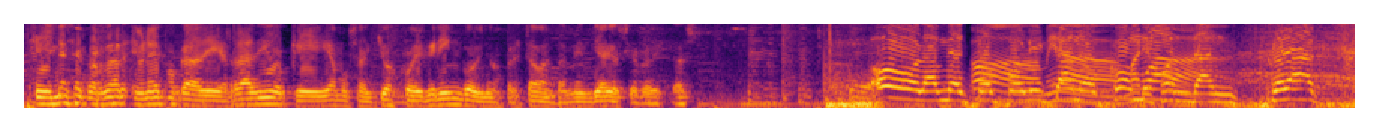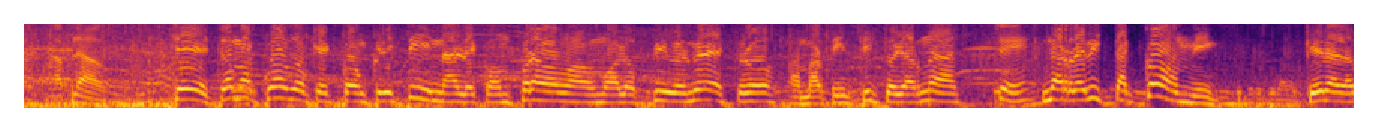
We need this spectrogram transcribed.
Sí, me hace acordar en una época de radio que íbamos al kiosco del gringo y nos prestaban también diarios y revistas. Hola, Ah, Metropolitano, mirá, ¿cómo Mario Juan. andan, crack? Aplausos. Che, yo me acuerdo que con Cristina le comprábamos a los pibes nuestros, a Martincito y a Hernán, una revista cómic, que era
